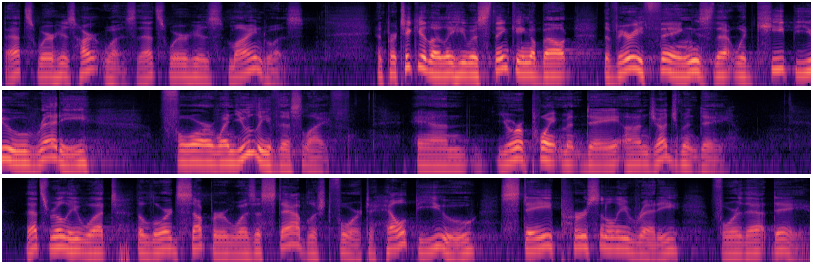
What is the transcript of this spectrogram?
That's where his heart was, that's where his mind was. And particularly, he was thinking about the very things that would keep you ready for when you leave this life and your appointment day on Judgment Day. That's really what the Lord's Supper was established for to help you stay personally ready for that day.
